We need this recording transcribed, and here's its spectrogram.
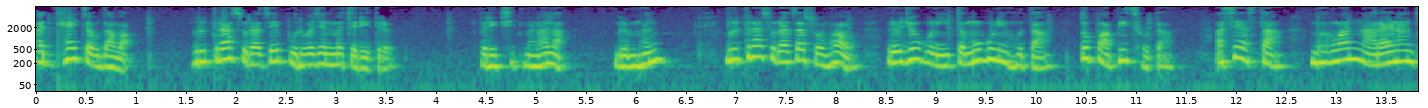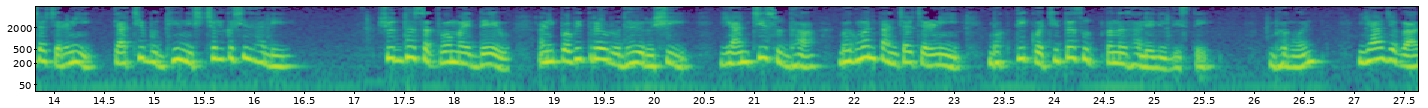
अध्याय चौदावा. वृत्रासुराचे पूर्वजन्म चरित्र परीक्षित म्हणाला ब्रह्मन वृत्रासुराचा स्वभाव रजोगुणी तमोगुणी होता तो पापीच होता. असे असता भगवान नारायणांच्या चरणी त्याची बुद्धी निश्चल कशी झाली? शुद्ध सत्वमय देव आणि पवित्र हृदय ऋषी यांची सुद्धा भगवंतांच्या चरणी भक्ती क्वचितच उत्पन्न झालेली दिसते. भगवंत या जगात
